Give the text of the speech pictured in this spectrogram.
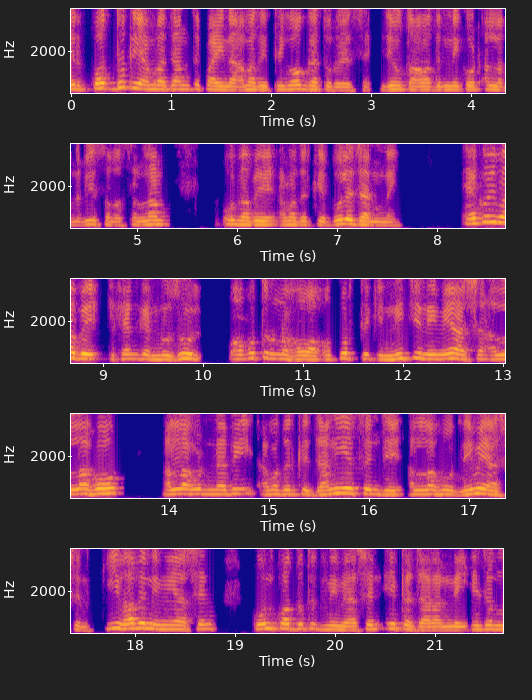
এর পদ্ধতি আমরা জানতে পাই না, আমাদের থেকে অজ্ঞাত রয়েছে। যেহেতু আমাদের নিকট আল্লাহ নবী সাল্লাহ সাল্লাম ওইভাবে আমাদেরকে বলে যান নাই। একইভাবে এখানকার নজুল অবতীর্ণ হওয়া ওপর থেকে নিচে নেমে আসা আল্লাহ আল্লাহর নবী আমাদেরকে জানিয়েছেন যে আল্লাহ নেমে আসেন। কীভাবে নেমে আসেন? কোন পদ্ধতিতে নেমে আসেন? এটা জানার নেই। এজন্য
